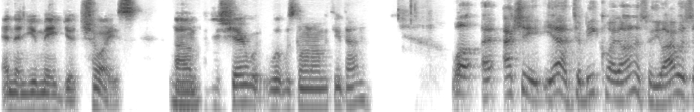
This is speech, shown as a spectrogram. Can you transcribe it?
and then you made your choice. Um, mm-hmm. Um, could you share what, what was going on with you then? Well, actually, yeah. To be quite honest with you, I was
